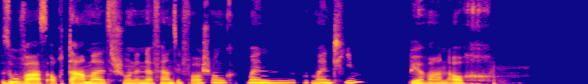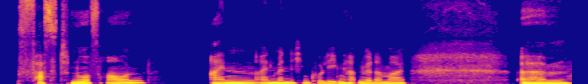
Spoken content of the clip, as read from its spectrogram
so war es auch damals schon in der Fernsehforschung mein, mein Team. Wir waren auch fast nur Frauen. Einen, einen männlichen Kollegen hatten wir dann mal. Ähm,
